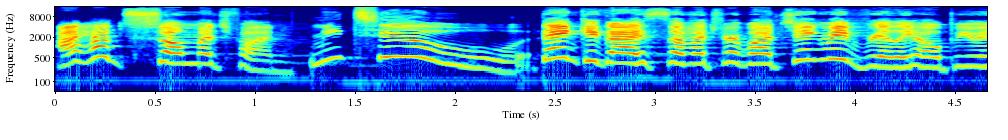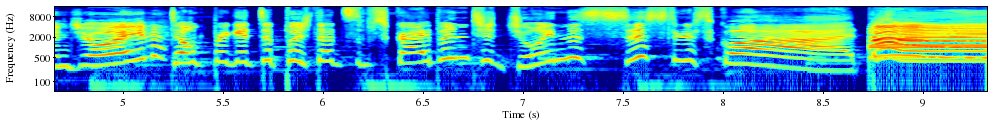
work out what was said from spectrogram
I had so much fun. Me too. Thank you guys so much for watching. We really hope you enjoyed. Don't forget to push that subscribe button to join the Sister Squad. Bye.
